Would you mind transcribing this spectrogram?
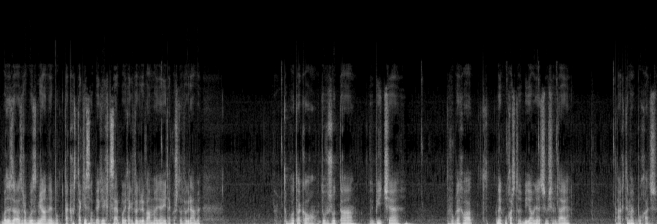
będę zaraz robił zmiany, bo tak, takie sobie jakie chcę, bo i tak wygrywamy, nie? I tak już to wygramy. To było tak, o, tu wrzuta, wybicie. To w ogóle chyba Tymek Puchacz to wybijał, nie? Czy mi się wydaje? Tak, Tymek Puchacz.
